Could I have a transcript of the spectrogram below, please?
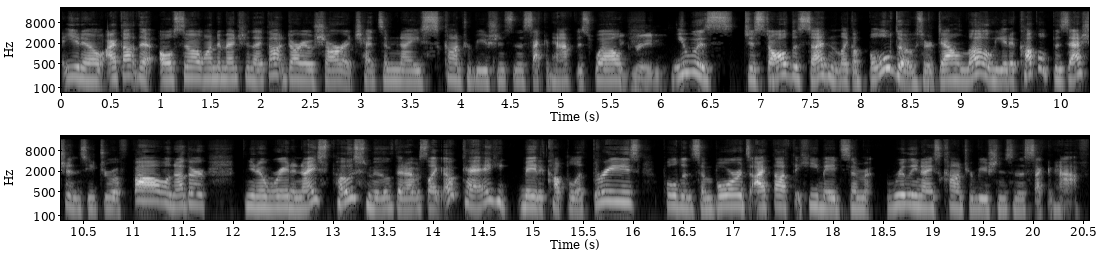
you know, I thought that also I wanted to mention that I thought Dario Saric had some nice contributions in the second half as well. Agreed. He was just all of a sudden like a bulldozer down low. He had a couple possessions. He drew a foul, another, you know, where he had a nice post move that I was like, okay, he made a couple of threes, pulled in some boards. I thought that he made some really nice contributions in the second half.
